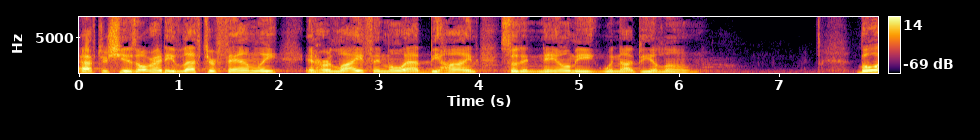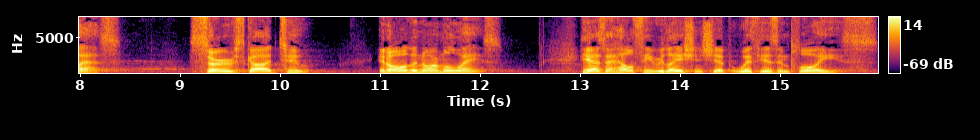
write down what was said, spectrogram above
after she has already left her family and her life in Moab behind so that Naomi would not be alone. Boaz serves God too, in all the normal ways. He has a healthy relationship with his employees.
